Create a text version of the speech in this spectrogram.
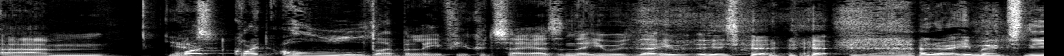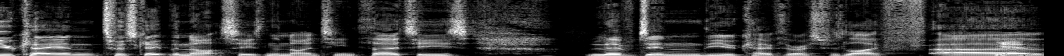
Um, Yes. Quite quite old, I believe you could say, as in that he was. He, he's, anyway, he moved to the UK and to escape the Nazis in the 1930s. Lived in the UK for the rest of his life. Uh, Yeah.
